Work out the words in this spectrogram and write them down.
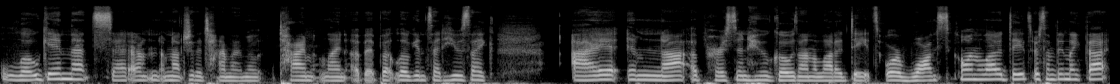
Logan that said I don't, I'm not sure the timeline timeline of it, but Logan said he was like I am not a person who goes on a lot of dates or wants to go on a lot of dates or something like that.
